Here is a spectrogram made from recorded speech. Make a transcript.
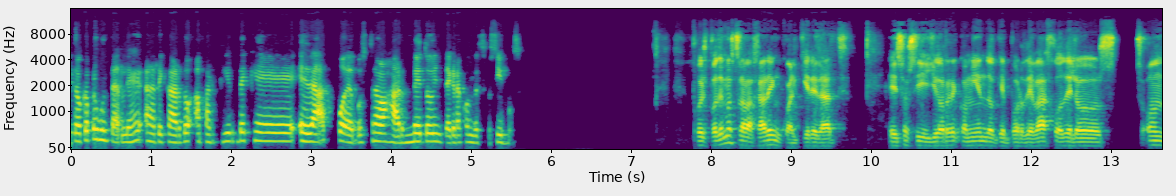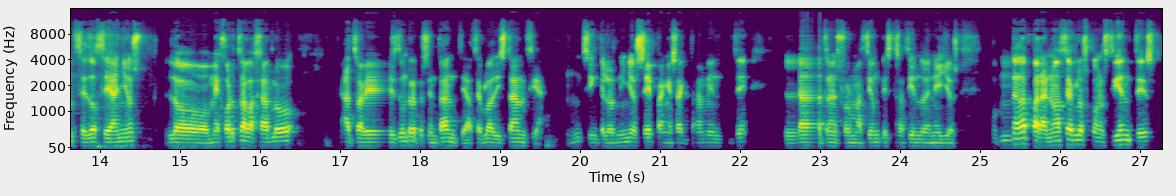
tengo que preguntarle a Ricardo a partir de qué edad podemos trabajar método integra con nuestros hijos. Pues podemos trabajar en cualquier edad. Eso sí, yo recomiendo que por debajo de los 11, 12 años lo mejor trabajarlo a través de un representante, hacerlo a distancia, sin que los niños sepan exactamente la transformación que estás haciendo en ellos. Nada para no hacerlos conscientes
